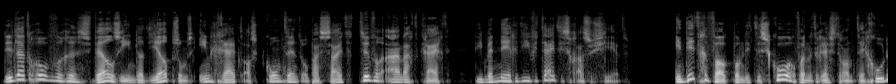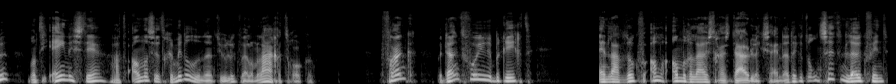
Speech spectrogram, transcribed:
Dit laat er overigens wel zien dat Yelp soms ingrijpt als content op haar site te veel aandacht krijgt die met negativiteit is geassocieerd. In dit geval kwam dit de score van het restaurant ten goede, want die ene ster had anders het gemiddelde natuurlijk wel omlaag getrokken. Frank, bedankt voor je bericht en laat het ook voor alle andere luisteraars duidelijk zijn dat ik het ontzettend leuk vind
